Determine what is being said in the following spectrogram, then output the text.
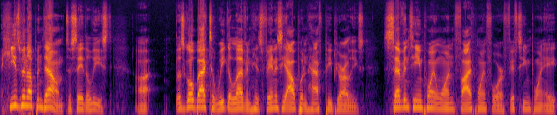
he's been up and down to say the least. Uh let's go back to week 11, his fantasy output in half PPR leagues. 17.1, 5.4, 15.8,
